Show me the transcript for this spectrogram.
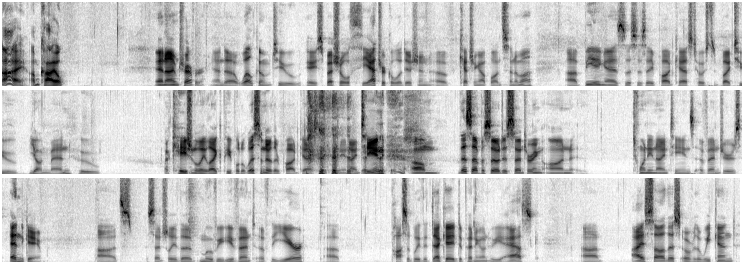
Hi, I'm Kyle. And I'm Trevor, and uh, welcome to a special theatrical edition of Catching Up on Cinema. Uh, being as this is a podcast hosted by two young men who occasionally like people to listen to their podcast in 2019, um, this episode is centering on 2019's Avengers Endgame. Uh, it's essentially the movie event of the year, uh, possibly the decade, depending on who you ask. Uh, I saw this over the weekend,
